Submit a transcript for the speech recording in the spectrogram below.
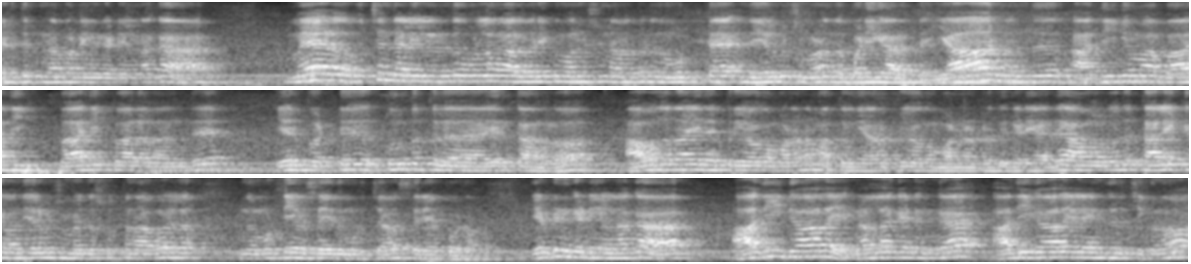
எடுத்துட்டு என்ன பண்ணுறீங்கன்னு கேட்டிங்கன்னாக்கா மேலே உச்சந்தலையிலேருந்து உள்ளங்கால் வரைக்கும் மனுஷனை வந்து இந்த முட்டை இந்த எலுமிச்சை மரம் இந்த படிகாரத்தை. யார் வந்து அதிகமாக பாதி பாதிப்பால் வந்து ஏற்பட்டு துன்பத்தில் இருக்காங்களோ அவங்க தான் இதை பிரயோகம் பண்ணணும். மற்றவங்க யாரும் பிரயோகம் பண்ணன்றது கிடையாது. அவங்களுக்கு வந்து தலைக்கு வந்து எலுமிச்சை மரத்தை சுத்தினாவோ இல்லை இந்த முட்டையை செய்து முடித்தாவோ சரியாக போயிடும். எப்படின்னு கேட்டிங்கன்னாக்கா அதிகாலை நல்லா கேட்டுங்க அதிகாலையில் எழுந்திரிச்சிக்கணும்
